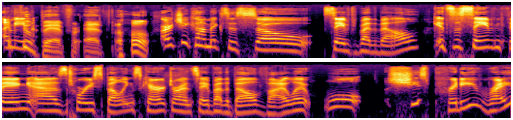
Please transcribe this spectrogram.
I mean- feel bad for Ethel. Archie Comics is so Saved by the Bell. It's the same thing as Tori Spelling's character on Saved by the Bell, Violet. Well, she's pretty, right?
